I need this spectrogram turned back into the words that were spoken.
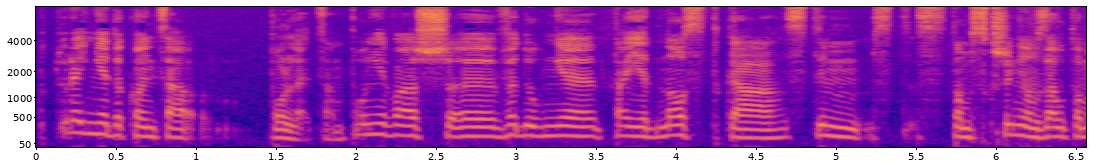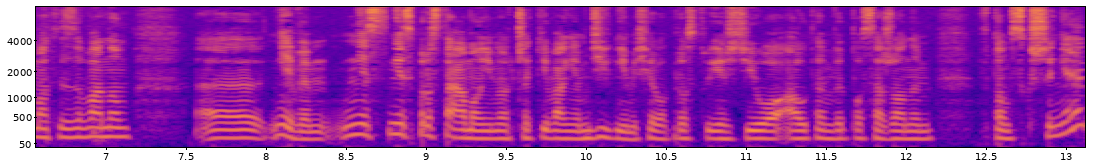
której nie do końca polecam, ponieważ e, według mnie ta jednostka z, tym, z, z tą skrzynią zautomatyzowaną, e, nie wiem, nie, nie sprostała moim oczekiwaniom. Dziwnie mi się po prostu jeździło autem wyposażonym w tą skrzynię,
